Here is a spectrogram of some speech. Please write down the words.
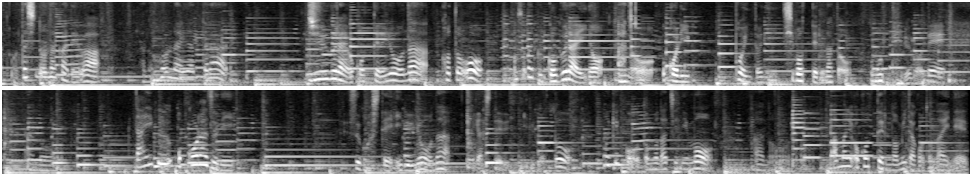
あの私の中ではあの本来だったら10ぐらい怒ってるようなことをおそらく5ぐらいのあの怒りポイントに絞ってるなと思っているのであのだいぶ怒らずに過ごしているような気がしているのと、まあ、結構お友達にもあのあんまり怒ってるの見たことないね、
